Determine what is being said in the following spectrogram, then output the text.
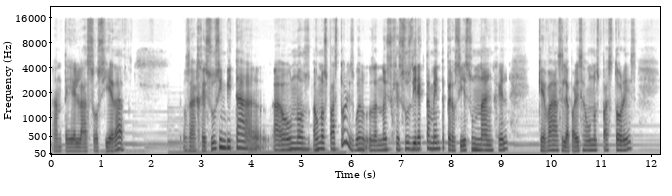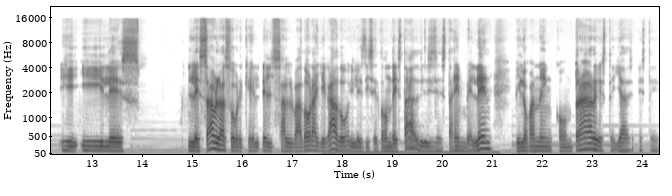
ante la sociedad. O sea, Jesús invita a unos, a unos pastores. Bueno, o sea, no es Jesús directamente, pero sí es un ángel que va, se le aparece a unos pastores y, y les les habla sobre que el, Salvador ha llegado y les dice dónde está, les dice está en Belén y lo van a encontrar, este, ya, este,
